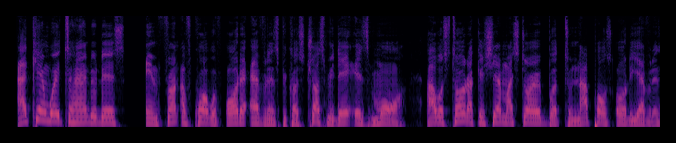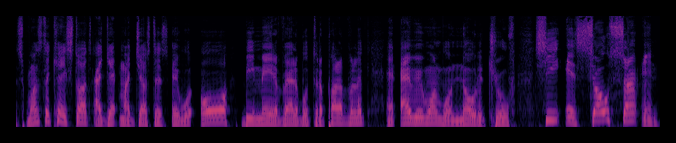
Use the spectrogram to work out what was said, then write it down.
I can't wait to handle this in front of court with all the evidence because trust me, there is more. I was told I can share my story, but to not post all the evidence. Once the case starts, I get my justice. It will all be made available to the public, and everyone will know the truth. She is so certain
